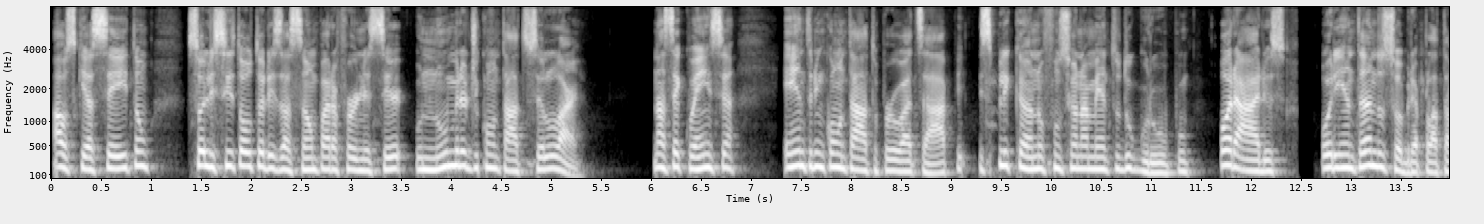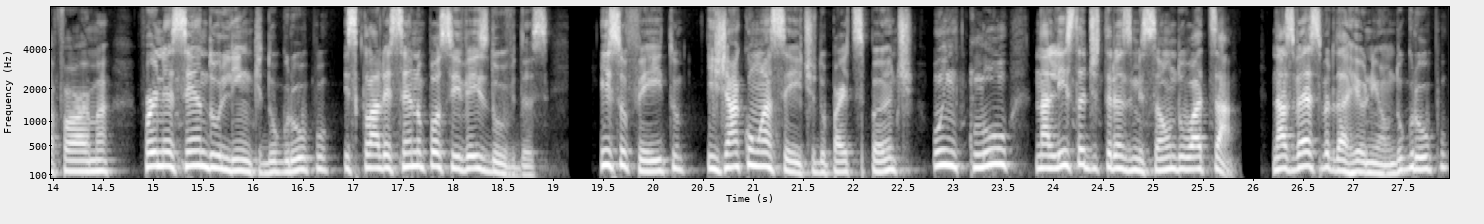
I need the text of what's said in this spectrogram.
Aos que aceitam, solicito autorização para fornecer o número de contato celular. Na sequência, entro em contato por WhatsApp explicando o funcionamento do grupo, horários, orientando sobre a plataforma, fornecendo o link do grupo, esclarecendo possíveis dúvidas. Isso feito, e já com o aceite do participante, o incluo na lista de transmissão do WhatsApp. Nas vésperas da reunião do grupo,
